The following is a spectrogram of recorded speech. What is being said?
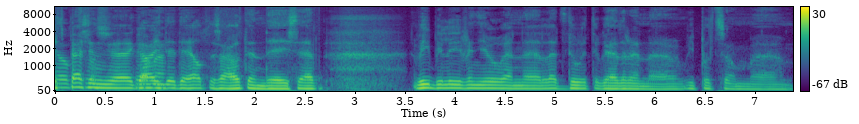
Dutch Passion uh, Yeah, guys they, they helped us out and they said we believe in you and uh, let's do it together and uh, we put some um,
